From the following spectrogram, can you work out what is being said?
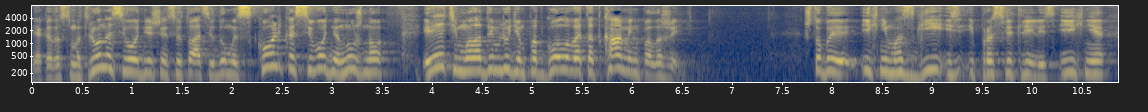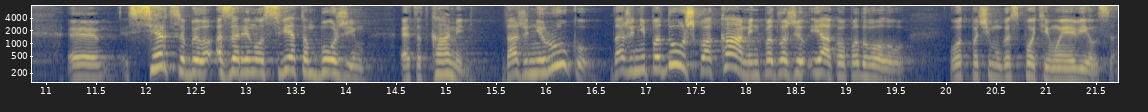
Я когда смотрю на сегодняшнюю ситуацию, думаю, сколько сегодня нужно этим молодым людям под голову этот камень положить, чтобы их мозги и просветлились, и их э, сердце было озарено светом Божьим, этот камень. Даже не руку, даже не подушку, а камень подложил Иаков под голову. Вот почему Господь ему явился.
